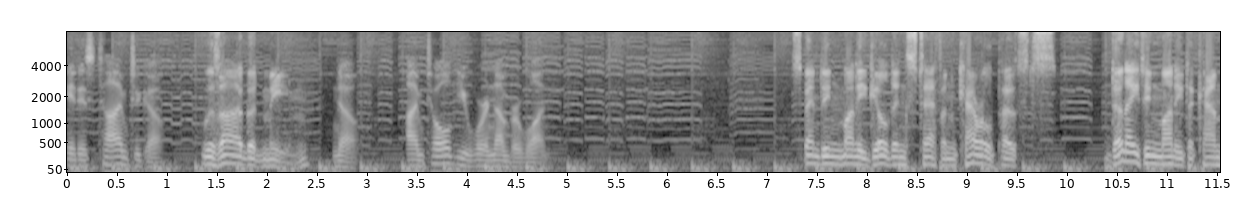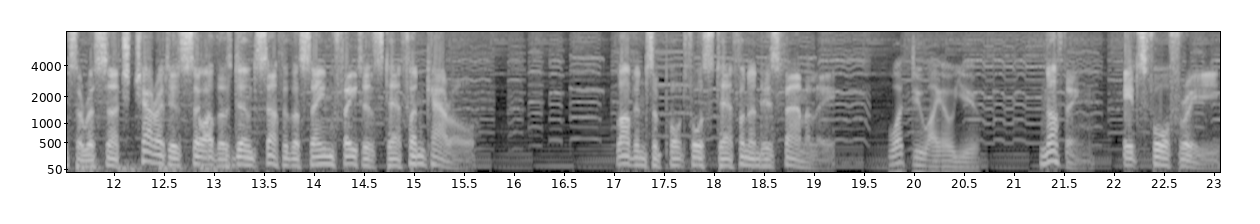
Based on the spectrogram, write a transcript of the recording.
It is time to go. Was I a good meme? No. I'm told you were number one. Spending money gilding Stefan Karl posts. Donating money to cancer research charities so others don't suffer the same fate as Stefan Karl. Love and support for Stefan and his family. What do I owe you? Nothing. It's for free.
